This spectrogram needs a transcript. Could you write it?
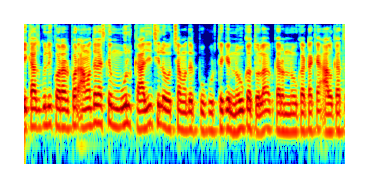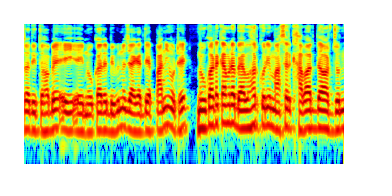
এই কাজগুলি করার পর আমাদের আজকে মূল কাজই ছিল হচ্ছে আমাদের পুকুর থেকে নৌকা তোলা, কারণ নৌকাটাকে আলকাতরা দিতে হবে। এই এই নৌকাতে বিভিন্ন জায়গা দিয়ে পানি ওঠে। নৌকাটাকে আমরা ব্যবহার করি মাছের খাবার দেওয়ার জন্য,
